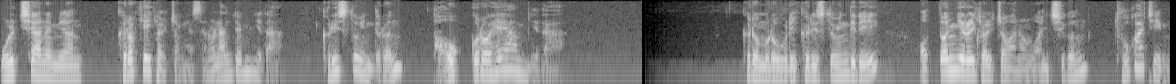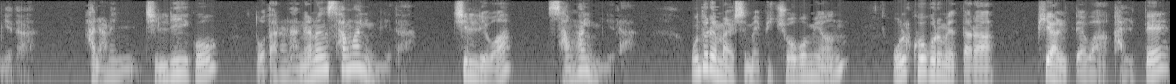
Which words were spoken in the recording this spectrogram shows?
옳지 않으면 그렇게 결정해서는 안 됩니다. 그리스도인들은 더욱 그러해야 합니다. 그러므로 우리 그리스도인들이 어떤 일을 결정하는 원칙은 두 가지입니다. 하나는 진리이고 또 다른 하나는 상황입니다. 진리와 상황입니다. 오늘의 말씀에 비추어 보면 옳고 그름에 따라 피할 때와 갈 때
